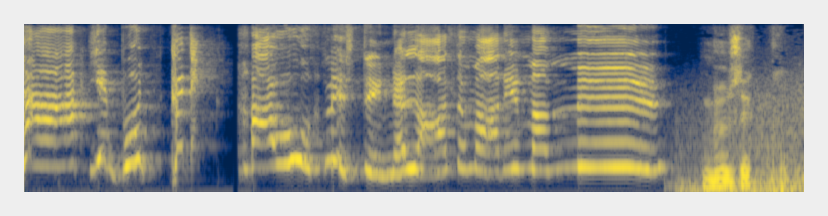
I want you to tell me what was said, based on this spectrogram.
हाँ, ये मिस्टर ने लात मारे मम्मी। म्यूज़िक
